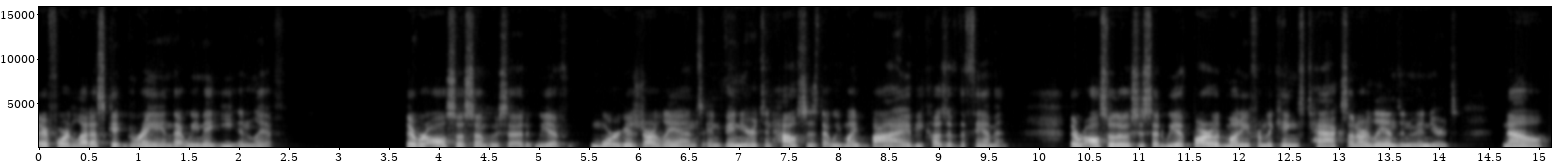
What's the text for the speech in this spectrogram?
Therefore, let us get grain that we may eat and live. There were also some who said, We have mortgaged our lands and vineyards and houses that we might buy because of the famine. There were also those who said, We have borrowed money from the king's tax on our lands and vineyards. Now,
